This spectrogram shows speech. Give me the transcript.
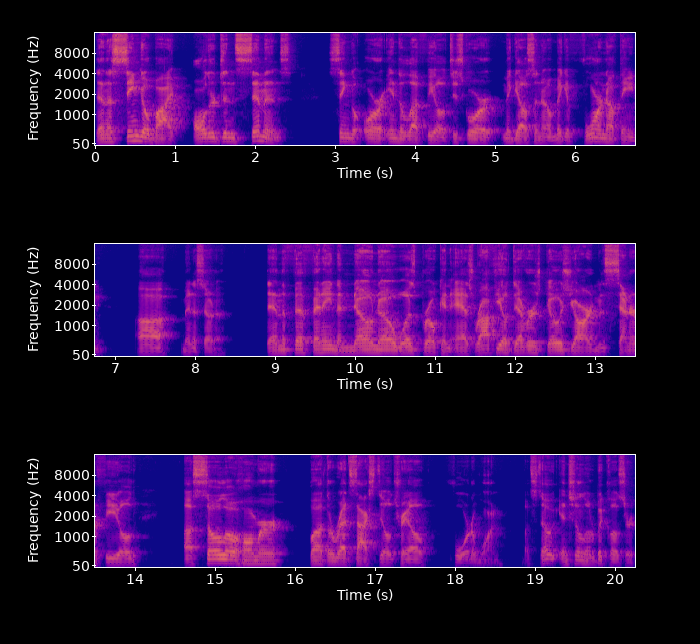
Then a single by Andrelton Simmons, single or into left field to score Miguel Sano, make it four nothing uh, Minnesota. Then the fifth inning, the no-no was broken as Rafael Devers goes yard in center field, a solo homer, but the Red Sox still trail four to one, but still inching a little bit closer.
